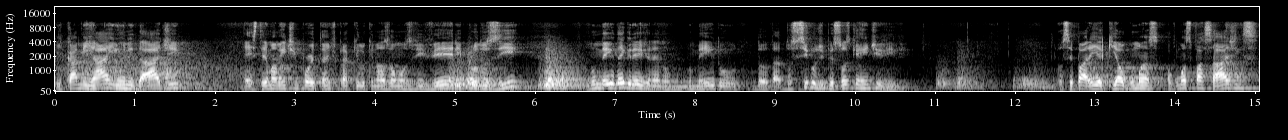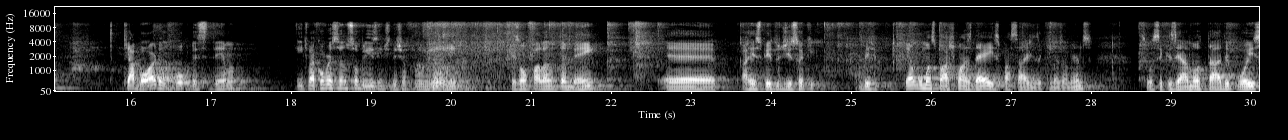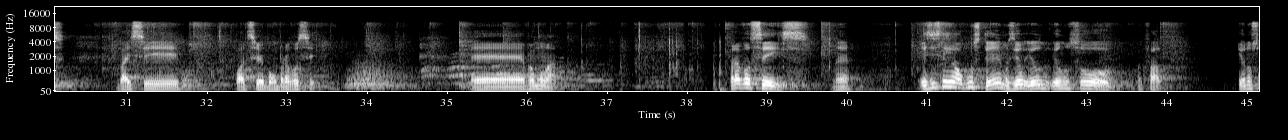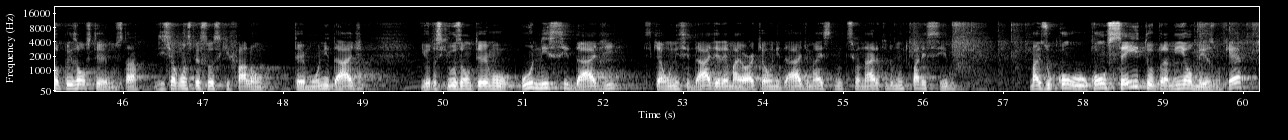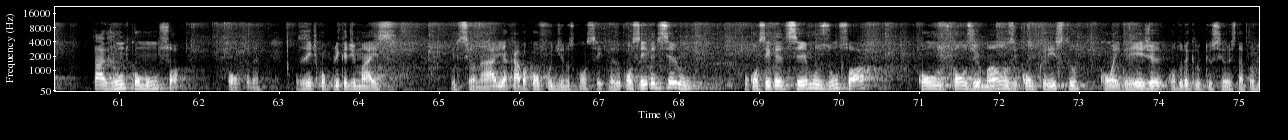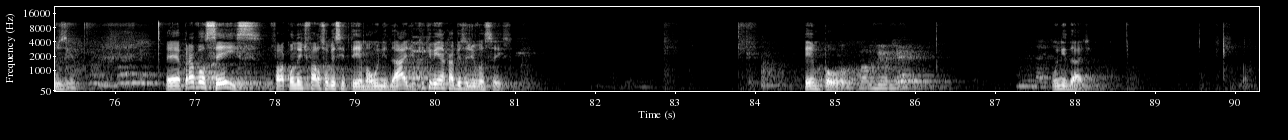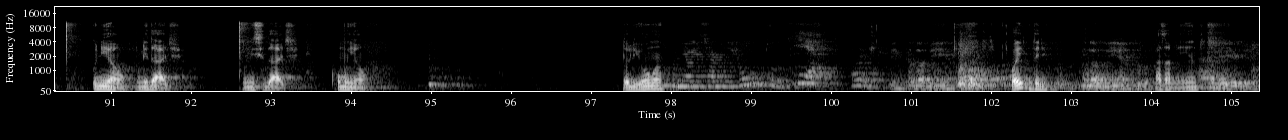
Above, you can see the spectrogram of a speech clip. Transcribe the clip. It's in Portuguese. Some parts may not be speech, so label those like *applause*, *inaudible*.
E caminhar em unidade é extremamente importante para aquilo que nós vamos viver e produzir no meio da igreja, né? no, no meio do, do, da, do ciclo de pessoas que a gente vive. Eu separei aqui algumas, algumas passagens que abordam um pouco desse tema. A gente vai conversando sobre isso, a gente deixa fluir aí. Vocês vão falando também é, a respeito disso aqui. Tem algumas partes com as 10 passagens aqui mais ou menos. Se você quiser anotar depois, vai ser pode ser bom para você. É, vamos lá. Para vocês, né? Existem alguns termos, eu, eu, eu não sou. Como é que fala? Eu não sou preso aos termos, tá? Existem algumas pessoas que falam termo unidade e outras que usam o termo unicidade, diz que a unicidade é maior que a unidade, mas no dicionário é tudo muito parecido. Mas o, o conceito para mim é o mesmo, que é estar tá junto como um só. Ponto, né? Às vezes a gente complica demais o dicionário e acaba confundindo os conceitos. Mas o conceito é de ser um. O conceito é de sermos um só com os, com os irmãos e com Cristo, com a igreja, com tudo aquilo que o Senhor está produzindo. É, Para vocês, fala, quando a gente fala sobre esse tema, unidade, o que, que vem à cabeça de vocês? Tempo. Quando vem o quê? Unidade. Unidade. União, unidade, unicidade, comunhão. Dou-lhe uma. União e estarmos juntos. Oi. Tem casamento, Oi? Não entendi. casamento, Casamento também.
